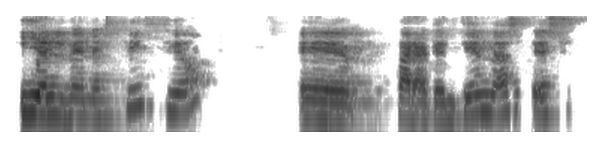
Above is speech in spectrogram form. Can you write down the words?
Y el beneficio, eh, para que entiendas, es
